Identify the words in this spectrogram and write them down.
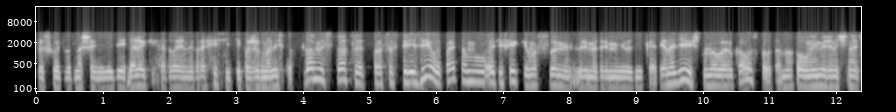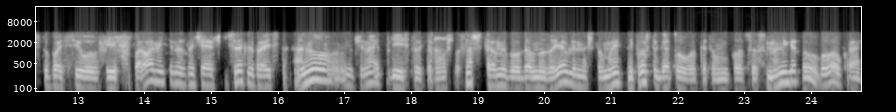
происходит в отношении людей, далеких от военной профессии, типа журналистов. В данной ситуации этот процесс перезрел, и поэтому эти фейки у нас с вами время от времени возникают. Я надеюсь, что новое руководство, вот оно в полной мере начинает вступать в силу и в парламенте назначает председателя правительства, оно начинает действовать, потому что с нашей стороны было давно заявлено, что мы не просто готовы к этому процессу, но не готова была Украина.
